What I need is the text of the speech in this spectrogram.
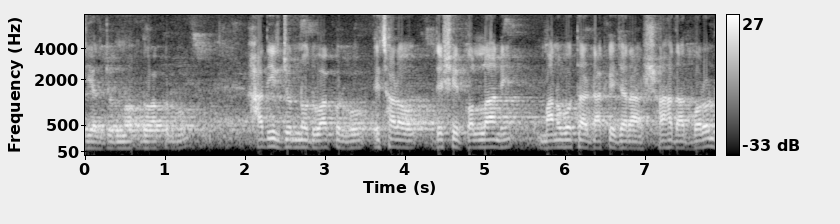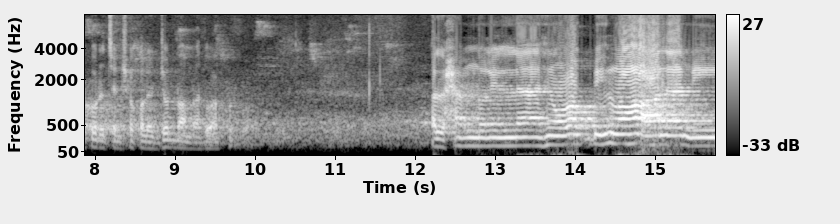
জিয়ার জন্য দোয়া করব, হাদির জন্য দোয়া করব। এছাড়াও দেশের কল্যাণে মানবতার ডাকে যারা শাহাদাত বরণ করেছেন সকলের জন্য আমরা দোয়া করব। الحمد لله رب العالمين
